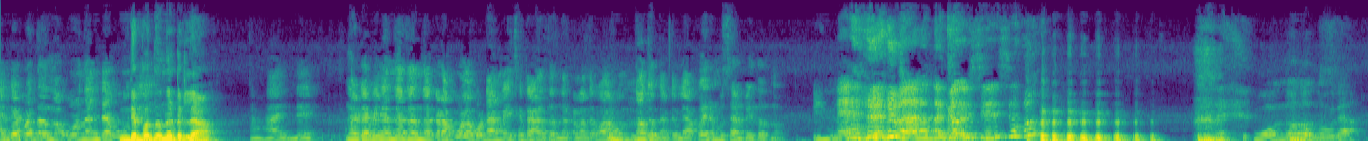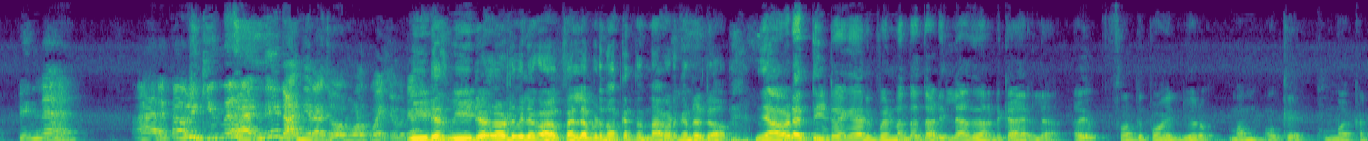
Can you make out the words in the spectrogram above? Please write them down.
എന്റെ ഒപ്പം ഒപ്പം തിന്നിട്ടില്ല? എന്നിട്ട് പിന്നെ എന്താ തിന്നക്കണ? പൂള കൂട്ടാൻ വെച്ചിട്ട് ആ തിന്നക്കണത് വേറെ ഒന്നും തിന്നിട്ടില്ല. അപ്പൊ വരുമ്പോ ചമ്പി തിന്നു. പിന്നെ വേറെ എന്തൊക്കെ വിശേഷം? ഒന്നും തിന്നൂല. പിന്നെ? വീഡിയോ വീഡിയോ ഉള്ളതുകൊണ്ട് വലിയ കുഴപ്പമില്ല. ഇവിടെ നിന്നൊക്കെ തിന്നാൻ കൊടുക്കണ്ട കേട്ടോ ഞാൻ അവിടെ എത്തിയിട്ട് കാര്യം പെണ്ണെന്താ തടില്ലാന്ന് പറഞ്ഞിട്ട് കാര്യമില്ല. അത് for the point your mum okay ഉമ്മാക്കാൻ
